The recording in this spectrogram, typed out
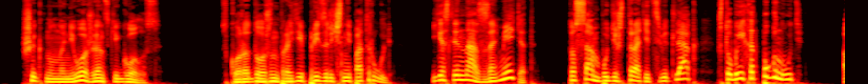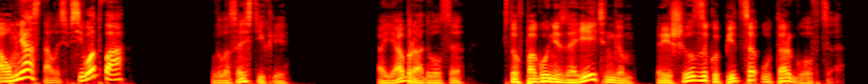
— шикнул на него женский голос. «Скоро должен пройти призрачный патруль. Если нас заметят, то сам будешь тратить светляк, чтобы их отпугнуть. А у меня осталось всего два». Голоса стихли. А я обрадовался, что в погоне за рейтингом решил закупиться у торговца.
